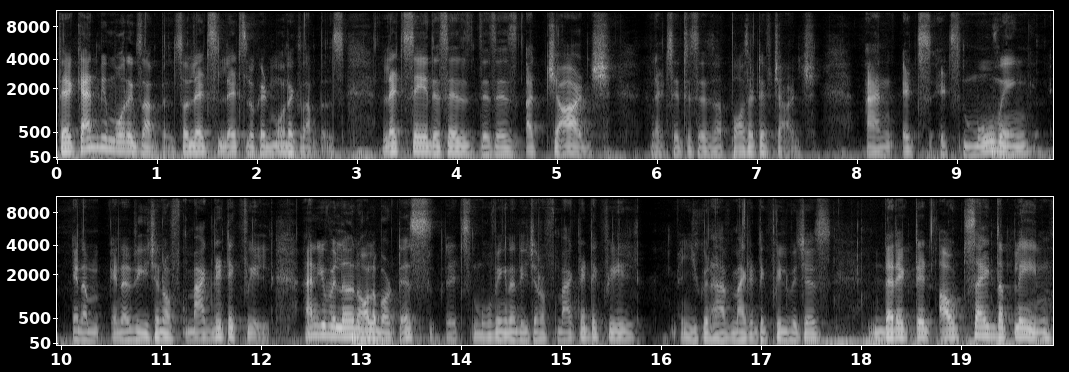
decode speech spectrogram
There can be more examples. So let's let's look at more examples. Let's say this is this is a charge. Let's say this is a positive charge. And it's it's moving in a in a region of magnetic field. And you will learn all about this. It's moving in a region of magnetic field. And you can have magnetic field which is directed outside the plane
